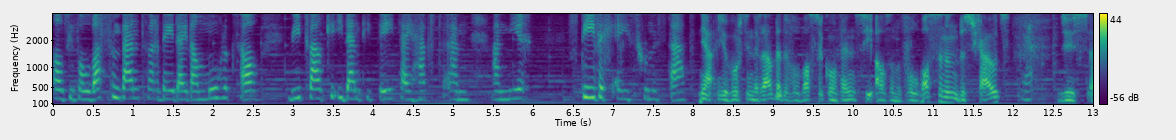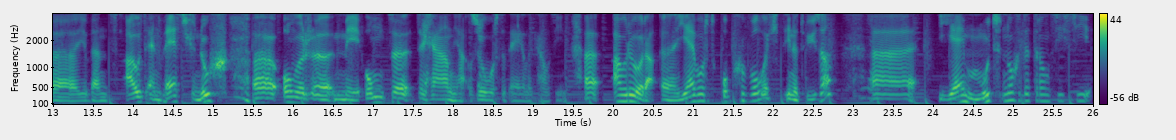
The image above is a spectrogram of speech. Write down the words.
als je volwassen bent, waarbij dat je dan mogelijk al weet welke identiteit je hebt en, en meer stevig in je schoenen staat. Ja, je wordt inderdaad bij de volwassen conventie als een volwassenen beschouwd. Ja. Dus uh, je bent oud en wijs genoeg uh, om er uh, mee om te, te gaan. Ja, zo wordt het eigenlijk aanzien. Aurora, jij wordt opgevolgd in het USA. Ja. jij moet nog de transitie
